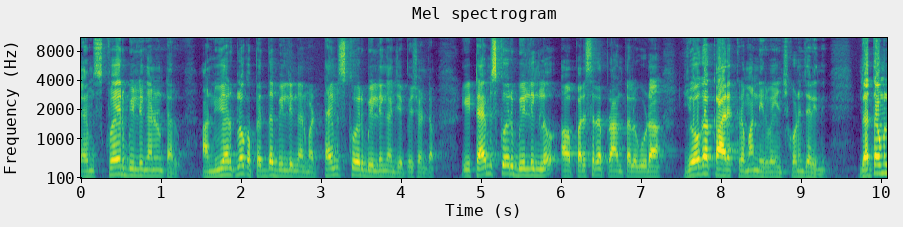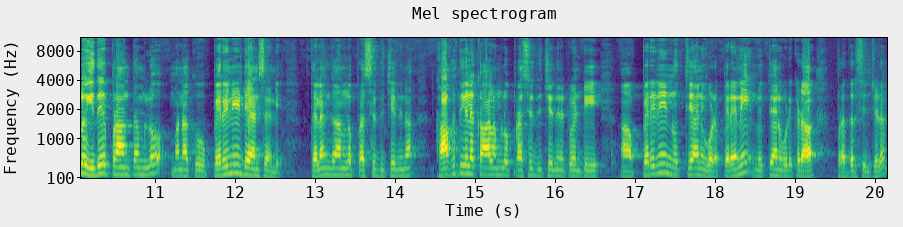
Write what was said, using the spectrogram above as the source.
టైమ్స్ స్క్వేర్ బిల్డింగ్ అని ఉంటారు. ఆ న్యూయార్క్లో ఒక పెద్ద బిల్డింగ్ అనమాట టైమ్ స్క్వేర్ బిల్డింగ్ అని చెప్పేసి అంటాం. ఈ టైమ్ స్క్వేర్ బిల్డింగ్లో ఆ పరిసర ప్రాంతాలు కూడా యోగా కార్యక్రమాన్ని నిర్వహించుకోవడం జరిగింది. గతంలో ఇదే ప్రాంతంలో మనకు పెరినీ డ్యాన్స్ అండి తెలంగాణలో ప్రసిద్ధి చెందిన కాకతీయుల కాలంలో ప్రసిద్ధి చెందినటువంటి పెరిని నృత్యాన్ని కూడా పెరిని నృత్యాన్ని కూడా ఇక్కడ ప్రదర్శించడం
